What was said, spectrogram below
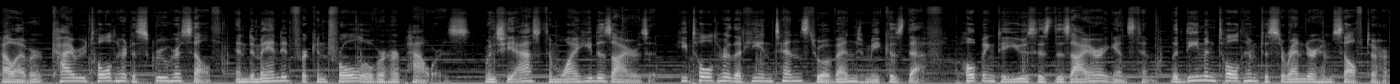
However, Kairu told her to screw herself and demanded for control over her powers. When she asked him why he desires it, he told her that he intends to avenge Mika's death. Hoping to use his desire against him, the demon told him to surrender himself to her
